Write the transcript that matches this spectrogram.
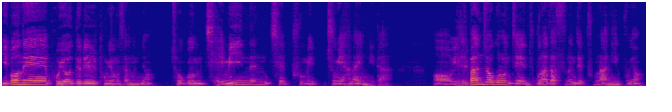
이번에 보여드릴 동영상은요, 조금 재미있는 제품 중에 하나입니다. 어, 일반적으로 이제 누구나 다 쓰는 제품은 아니고요.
